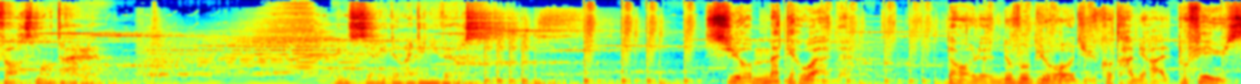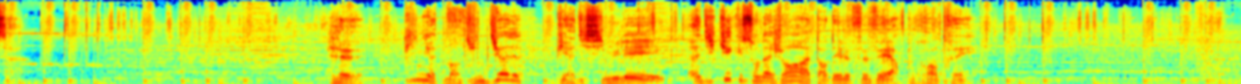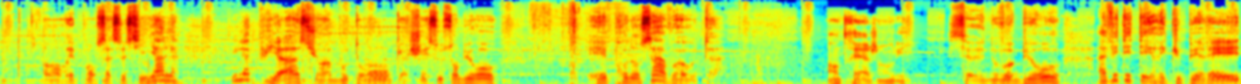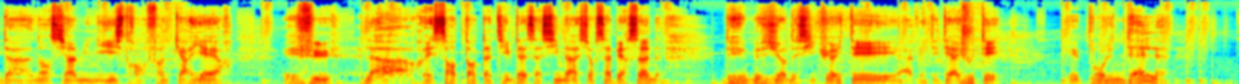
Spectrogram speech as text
Force mentale. Une série de Red Universe. Sur Materwan, dans le nouveau bureau du contre-amiral Pophéus. Le clignotement d'une diode, bien dissimulée, indiquait que son agent attendait le feu vert pour rentrer. En réponse à ce signal, il appuya sur un bouton caché sous son bureau et prononça à voix haute. Entrez, agent Ouli. Ce nouveau bureau avait été récupéré d'un ancien ministre en fin de carrière. Et vu la récente tentative d'assassinat sur sa personne, des mesures de sécurité avaient été ajoutées. Et pour l'une d'elles,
